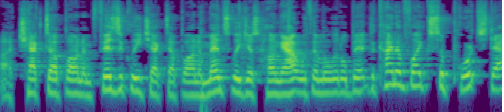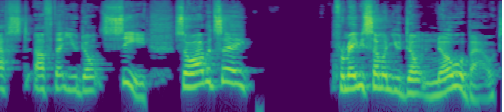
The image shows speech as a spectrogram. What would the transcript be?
uh, checked up on him physically, checked up on him mentally, just hung out with him a little bit. The kind of like support staff stuff that you don't see. So I would say for maybe someone you don't know about,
